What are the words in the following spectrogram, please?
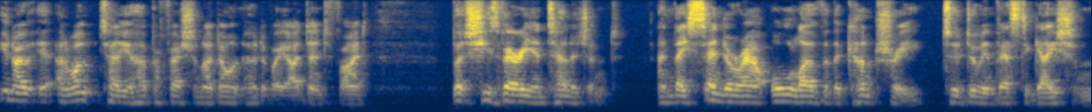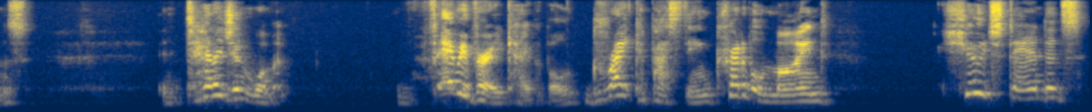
you know, I won't tell you her profession, I don't want her to be identified, but she's very intelligent. And they send her out all over the country to do investigations. intelligent woman, very, very capable, great capacity, incredible mind, huge standards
